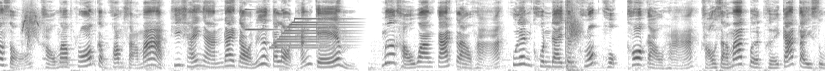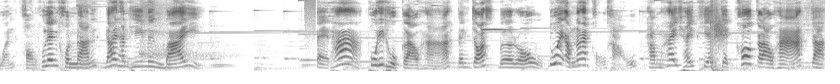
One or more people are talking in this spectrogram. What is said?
1692 เขามาพร้อมกับความสามารถที่ใช้งานได้ต่อเนื่องตลอดทั้งเกม เมื่อเขาวางการ์ดกล่าวหา ผู้เล่นคนใดจนครบ 6 ข้อกล่าวหา เขาสามารถเปิดเผยการ์ดไต่สวนของผู้เล่นคนนั้นได้ทันที 1 ใบแต่ถ้าผู้ที่ถูกกล่าวหาเป็นจอร์จเบอร์โรด้วยอำนาจของเขาทำให้ใช้เพียง 7 ข้อกล่าวหาจาก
